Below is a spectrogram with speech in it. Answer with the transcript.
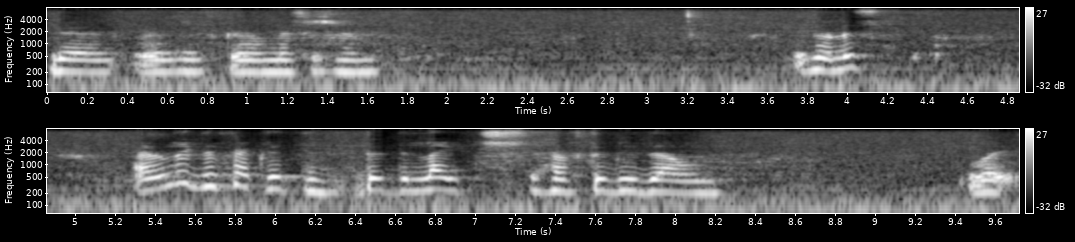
Then I'm just gonna message him. So let's. I don't like the fact that the, that the lights have to be down. Wait.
